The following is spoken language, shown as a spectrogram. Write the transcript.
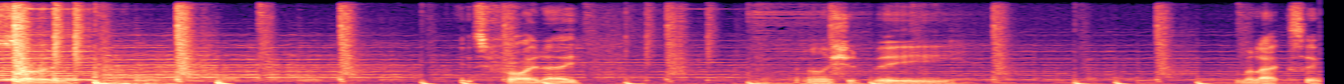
So it's Friday, I should be relaxing.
